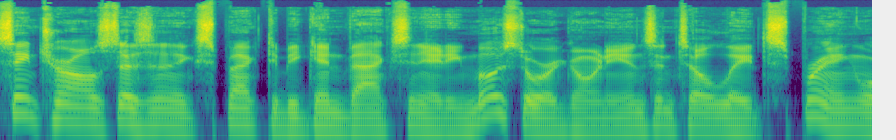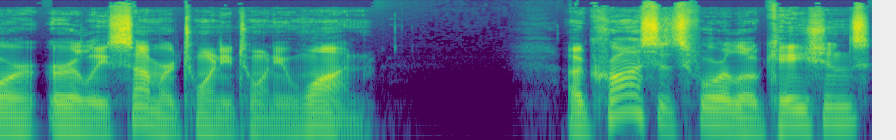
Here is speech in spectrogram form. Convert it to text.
St. Charles doesn't expect to begin vaccinating most Oregonians until late spring or early summer 2021. Across its four locations,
